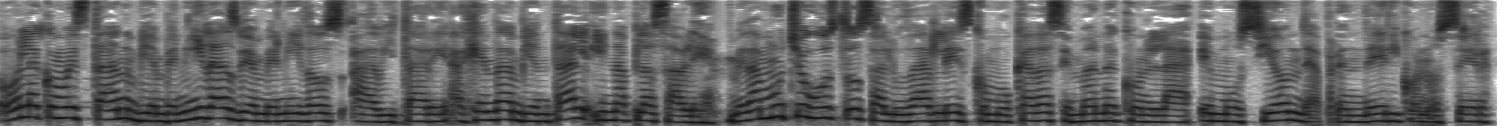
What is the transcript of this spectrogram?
Hola, ¿cómo están? Bienvenidas, bienvenidos a Habitare, Agenda Ambiental Inaplazable. Me da mucho gusto saludarles como cada semana con la emoción de aprender y conocer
